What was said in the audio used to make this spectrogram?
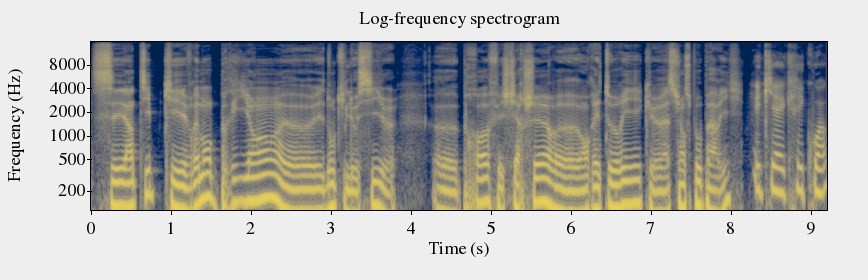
C'est un type qui est vraiment brillant et donc il est aussi prof et chercheur en rhétorique à Sciences Po Paris. Et qui a écrit quoi?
